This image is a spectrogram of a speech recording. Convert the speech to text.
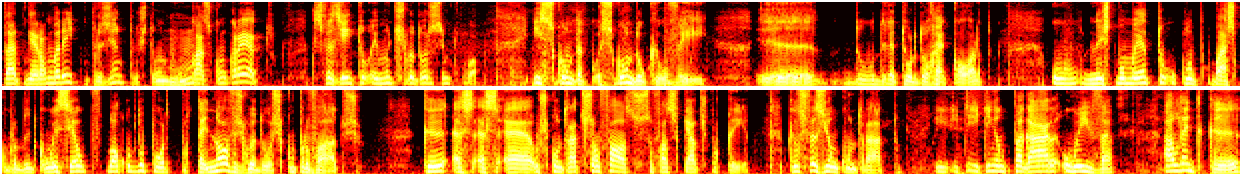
dado dinheiro ao Marítimo, por exemplo. Isto é um, um caso concreto que se fazia em, em, muitos jogadores em Portugal. E segundo, segundo o que eu vi eh, do diretor do Record, o, neste momento o clube mais comprometido com esse é o Futebol Clube do Porto, porque tem novos jogadores comprovados que as, as, uh, os contratos são falsos, são falsificados. Porquê? Porque eles faziam um contrato e, e, e tinham que pagar o IVA. Além de que,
